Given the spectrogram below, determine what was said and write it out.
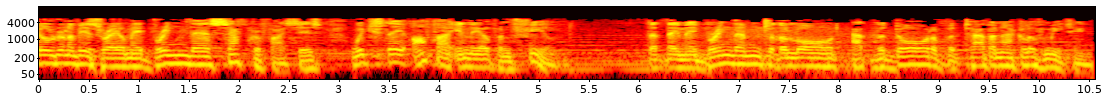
children of Israel may bring their sacrifices, which they offer in the open field, that they may bring them to the Lord at the door of the tabernacle of meeting,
